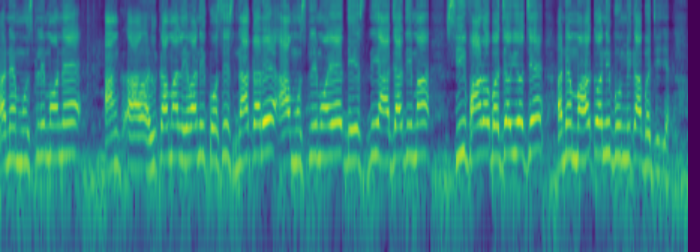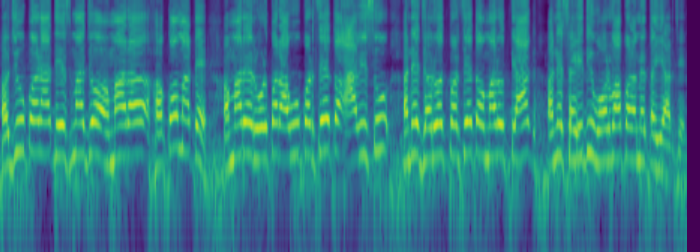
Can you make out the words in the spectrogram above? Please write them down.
અને મુસ્લિમોને હલકામાં લેવાની કોશિશ ના કરે. આ મુસ્લિમોએ દેશની આઝાદીમાં સિંહ ફાળો ભજવ્યો છે અને મહત્ત્વની ભૂમિકા ભજી છે. હજુ પણ આ દેશમાં જો અમારા હકો માટે અમારે રોડ પર આવવું પડશે તો આવીશું અને જરૂરત પડશે તો અમારો ત્યાગ અને શહીદી વોરવા પણ અમે તૈયાર છે.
